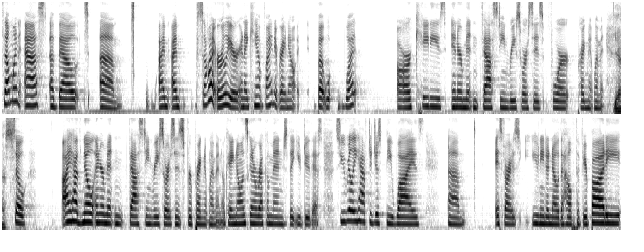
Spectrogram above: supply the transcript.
someone asked about. Um, I, I saw it earlier and I can't find it right now. But w- what are Katie's intermittent fasting resources for pregnant women? Yes. So I have no intermittent fasting resources for pregnant women. Okay, no one's going to recommend that you do this. So you really have to just be wise. Um, as far as you need to know the health of your body,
